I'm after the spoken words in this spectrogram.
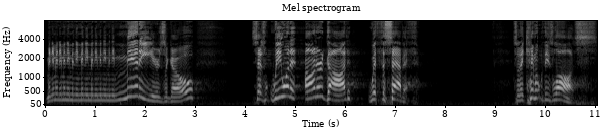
many, many, many, many, many, many, many, many, many years ago, says we want to honor God with the Sabbath. So they came up with these laws.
